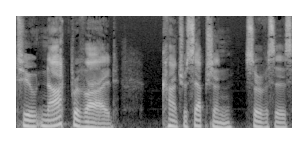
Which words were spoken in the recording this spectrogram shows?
to not provide contraception services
